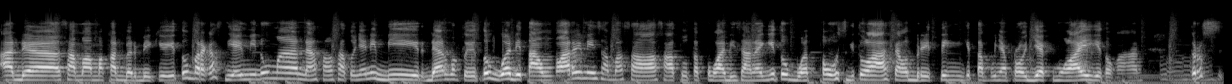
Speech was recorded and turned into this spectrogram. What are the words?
ada sama makan barbeque itu mereka sediain minuman. Nah salah satunya nih bir. Dan waktu itu gue ditawarin nih sama salah satu tetua di sana gitu buat toast gitulah celebrating kita punya project mulai gitu kan. Terus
